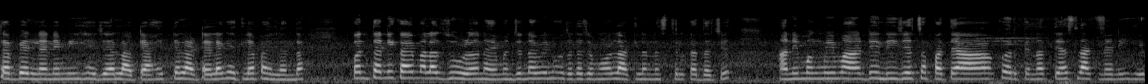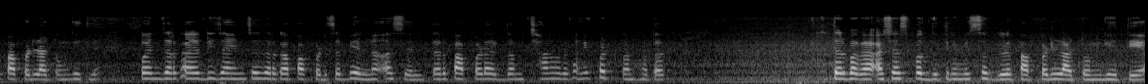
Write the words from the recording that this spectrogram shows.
त्या बेलण्याने मी ह्या ज्या लाट्या आहेत त्या लाटायला घेतल्या पहिल्यांदा. पण त्यांनी काय मला जुळलं नाही. म्हणजे नवीन होतं त्याच्यामुळं लाटलं नसतील कदाचित. आणि मग मी मा डेली जे चपात्या करते ना त्याच लाटण्याने हे पापड लाटून घेतले. पण जर का डिझाईनचं जर का पापडचं बेलणं असेल तर पापड एकदम छान होतात आणि पटकन होतात. तर बघा अशाच पद्धतीने मी सगळे पापड लाटून घेते.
